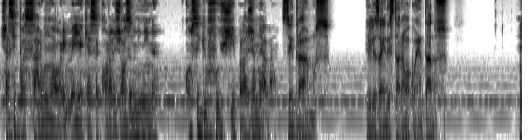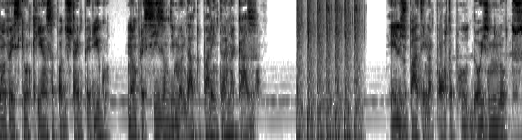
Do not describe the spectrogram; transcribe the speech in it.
Já se passaram uma hora e meia que essa corajosa menina conseguiu fugir pela janela. Se entrarmos, eles ainda estarão acorrentados? Uma vez que uma criança pode estar em perigo, não precisam de mandato para entrar na casa. Eles batem na porta por dois minutos.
